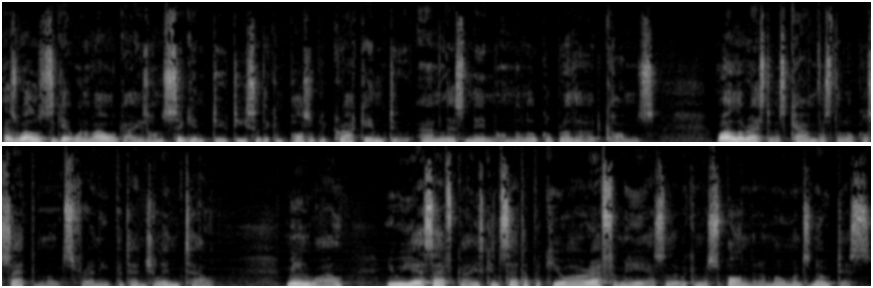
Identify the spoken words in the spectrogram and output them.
as well as to get one of our guys on SIGINT duty so they can possibly crack into and listen in on the local Brotherhood comms, while the rest of us canvass the local settlements for any potential intel. Meanwhile, you ESF guys can set up a QRF from here so that we can respond at a moment's notice,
